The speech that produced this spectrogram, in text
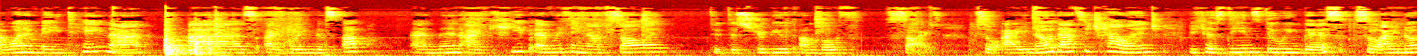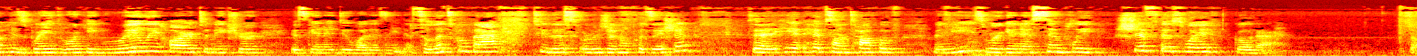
I wanna maintain that as I bring this up and then I keep everything that solid to distribute on both sides. So I know that's a challenge because Dean's doing this. So I know his brain's working really hard to make sure it's gonna do what is needed. So let's go back to this original position. So hips on top of the knees. We're gonna simply shift this way, go there. So,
